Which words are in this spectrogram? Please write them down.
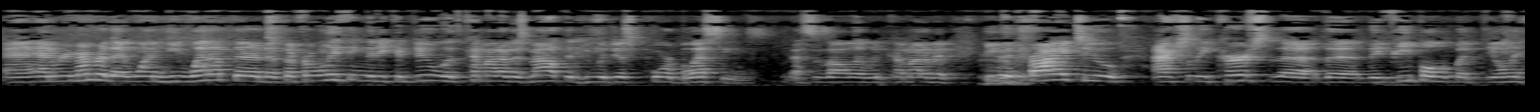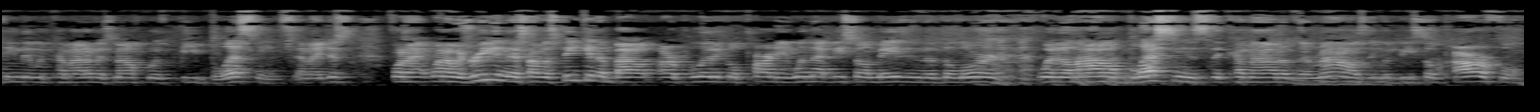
And, and, remember that when he went up there, that the only thing that he could do was come out of his mouth that he would just pour blessings. This is all that would come out of it. He would try to actually curse the, the, the people, but the only thing that would come out of his mouth would be blessings. And I just, when I, when I was reading this, I was thinking about our political party. Wouldn't that be so amazing that the Lord would allow blessings to come out of their mouths? It would be so powerful.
